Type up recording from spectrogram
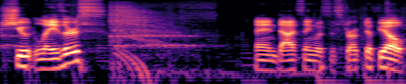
shoot lasers. And that thing was destructive. Yo.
